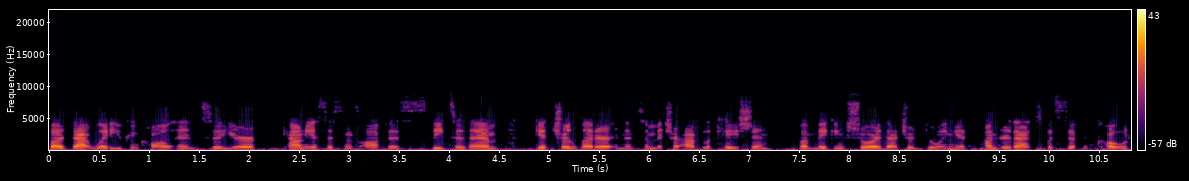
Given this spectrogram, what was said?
But that way you can call into your county assistance office speak to them get your letter and then submit your application but making sure that you're doing it under that specific code.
